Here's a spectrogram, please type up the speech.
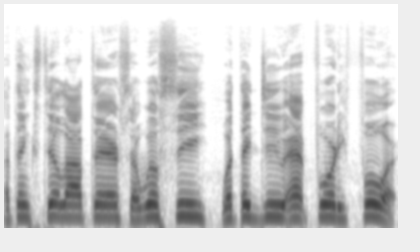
I think, still out there. So we'll see what they do at 44.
